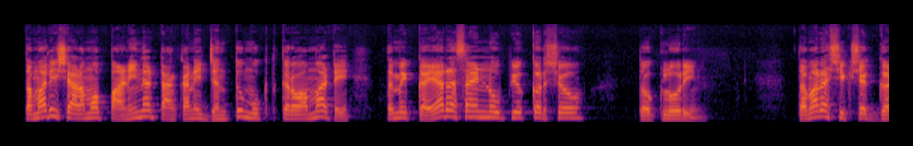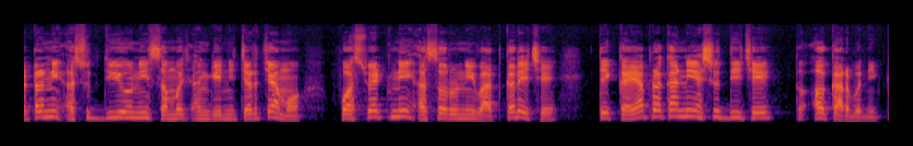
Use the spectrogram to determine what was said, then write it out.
તમારી શાળામાં પાણીના ટાંકાને જંતુ મુક્ત કરવા માટે તમે કયા રસાયણનો ઉપયોગ કરશો? તો ક્લોરીન. તમારા શિક્ષક ગટરની અશુદ્ધિઓની સમજ અંગેની ચર્ચામાં ફોસ્ફેટની અસરોની વાત કરે છે. તે કયા પ્રકારની અશુદ્ધિ છે? તો અકાર્બનિક.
